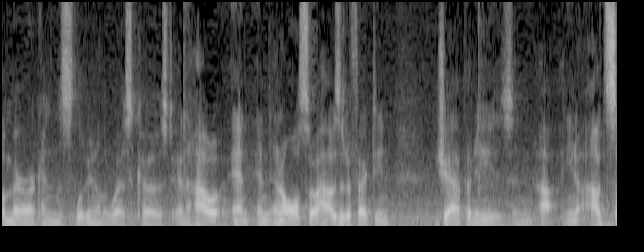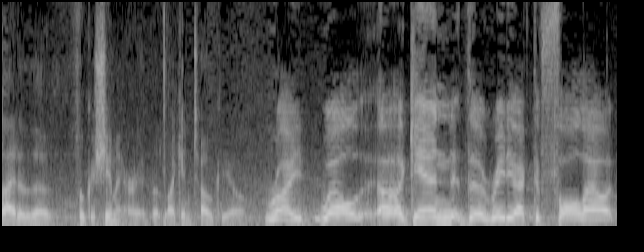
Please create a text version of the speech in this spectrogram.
Americans living on the West Coast, and how, and, and, and also how is it affecting Japanese and uh, you know outside of the Fukushima area, but like in Tokyo. Right. Well, uh, again, the radioactive fallout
